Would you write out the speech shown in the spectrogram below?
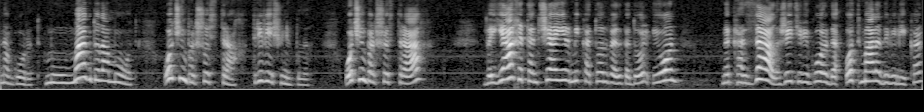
на город. Мума гдоламот, очень большой страх. Три вещи у них было очень большой страх. Вяхет анчаир микатон гадоль, и он наказал жителей города от мала до велика.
